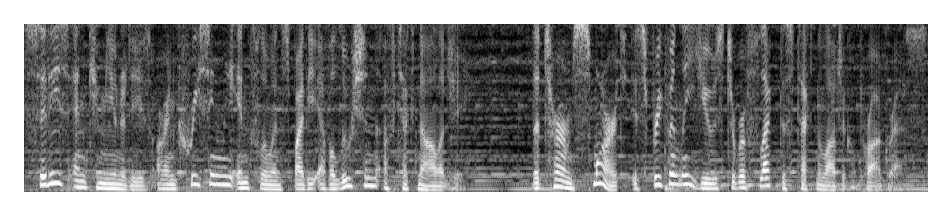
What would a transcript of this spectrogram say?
Cities and communities are increasingly influenced by the evolution of technology. The term smart is frequently used to reflect this technological progress.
